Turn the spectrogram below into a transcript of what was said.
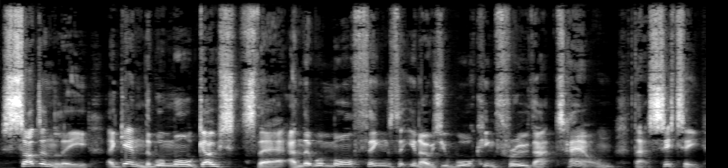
Suddenly, again, there were more ghosts there, and there were more things that, you know, as you're walking through that town, that city,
